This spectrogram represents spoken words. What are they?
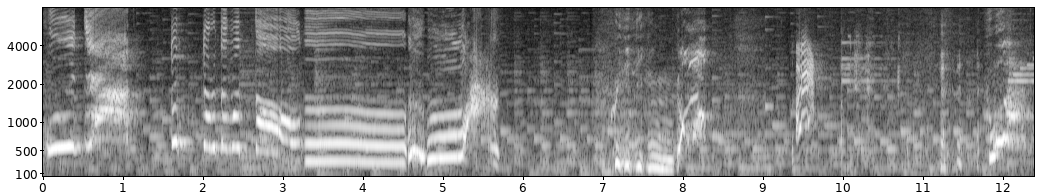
우자! 똑 떨어져버렸다! 우와! 우와! 우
